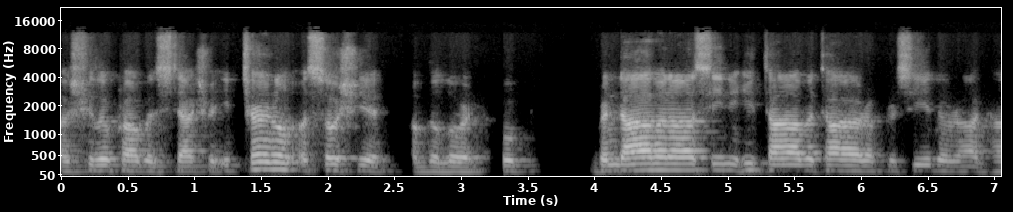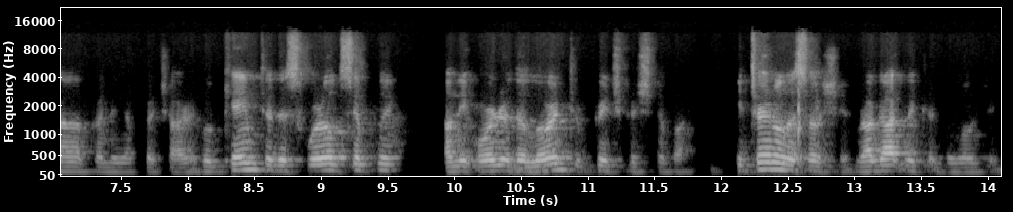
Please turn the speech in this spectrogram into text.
of Srila Prabhupada's stature, eternal associate of the Lord, who Vrindavana Sinihitavatara Prasida Radha Pranaya who came to this world simply on the order of the Lord to preach Krishna Bhakti. eternal associate, Ragatmika devotee.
